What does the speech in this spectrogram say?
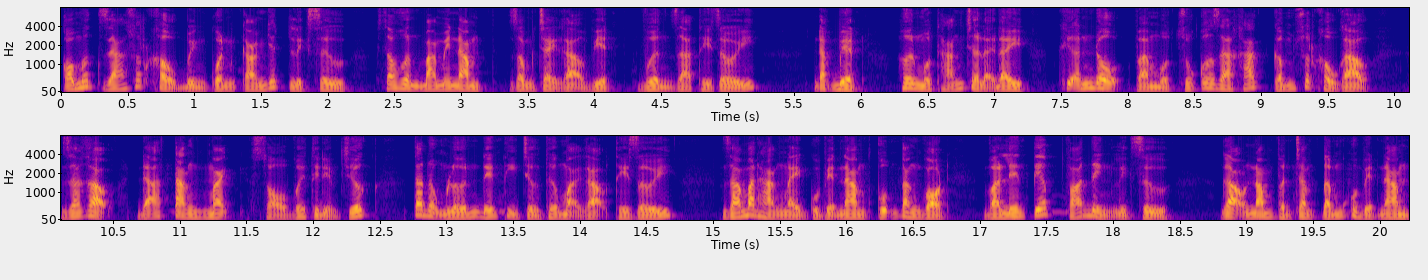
có mức giá xuất khẩu bình quân cao nhất lịch sử sau hơn 30 năm dòng chảy gạo Việt vươn ra thế giới. Đặc biệt, hơn một tháng trở lại đây, khi Ấn Độ và một số quốc gia khác cấm xuất khẩu gạo, giá gạo đã tăng mạnh so với thời điểm trước, tác động lớn đến thị trường thương mại gạo thế giới. Giá mặt hàng này của Việt Nam cũng tăng vọt và liên tiếp phá đỉnh lịch sử. Gạo 5% tấm của Việt Nam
